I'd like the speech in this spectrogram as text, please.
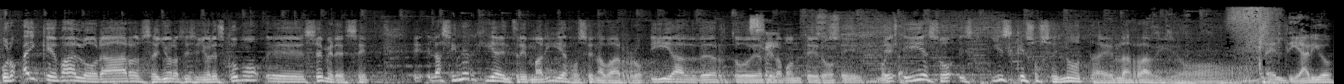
Bueno, hay que valorar, señoras y señores, cómo eh, se merece eh, la sinergia entre María José Navarro y Alberto Herrera Montero. Eh, y eso es, y es que eso se nota en la radio. El diario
